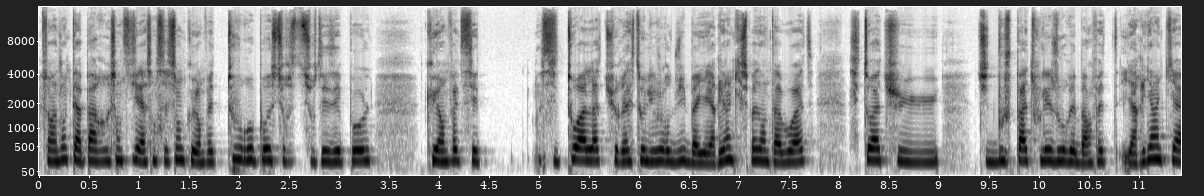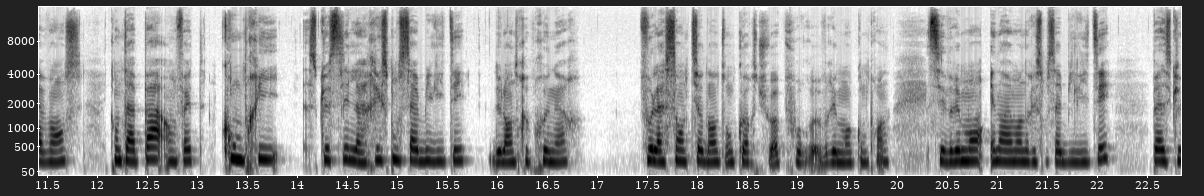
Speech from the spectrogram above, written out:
Enfin, tant que t'as pas ressenti la sensation que en fait tout repose sur, sur tes épaules, que en fait c'est si toi là tu restes au lit aujourd'hui, bah il y a rien qui se passe dans ta boîte. Si toi tu tu te bouges pas tous les jours, et ben en fait il y a rien qui avance. Quand t'as pas en fait compris ce que c'est la responsabilité de l'entrepreneur, faut la sentir dans ton corps, tu vois, pour euh, vraiment comprendre. C'est vraiment énormément de responsabilité parce que,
